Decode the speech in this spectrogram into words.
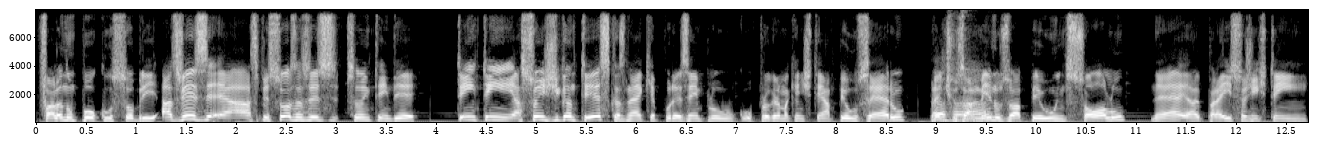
falando um pouco sobre, às vezes é, as pessoas às vezes precisam entender tem, tem ações gigantescas, né? Que é, por exemplo, o, o programa que a gente tem APU zero, para a uhum. gente usar menos o APU em solo, né? Para isso a gente tem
